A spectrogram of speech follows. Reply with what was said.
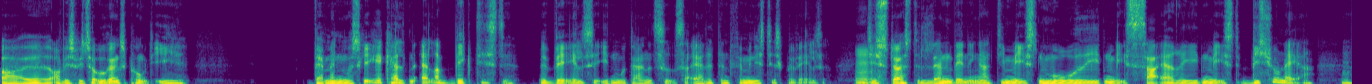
Og, øh, og hvis vi tager udgangspunkt i, hvad man måske kan kalde den allervigtigste bevægelse i den moderne tid, så er det den feministiske bevægelse. Mm. De største landvindinger, de mest modige, den mest sejrige, den mest visionære Mm.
